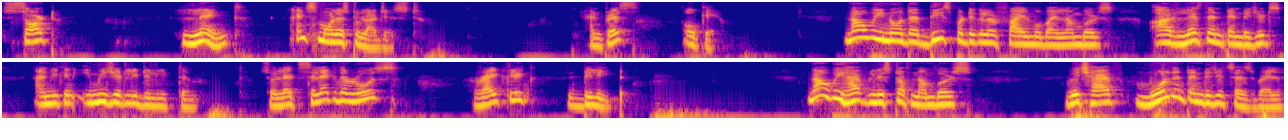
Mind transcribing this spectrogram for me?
sort length and smallest to largest and press OK. Now we know that these particular file mobile numbers are less than 10 digits and we can immediately delete them. So let's select the rows right click delete. Now we have list of numbers which have more than 10 digits as well.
